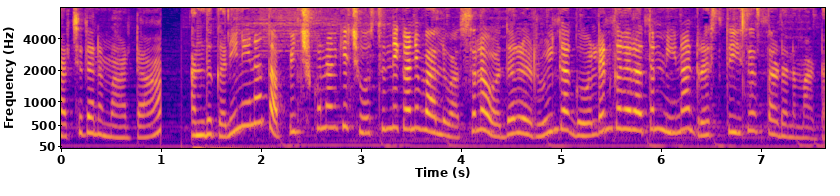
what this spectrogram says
నచ్చదనమాట అందుకని నీనా తప్పించుకోవడానికి చూస్తుంది కానీ వాళ్ళు అస్సలు వదలరు. ఇంకా గోల్డెన్ కలర్ అతను నీనా డ్రెస్ తీసేస్తాడనమాట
